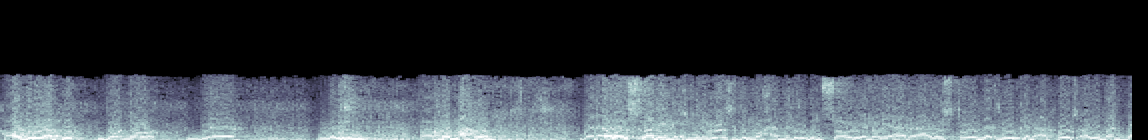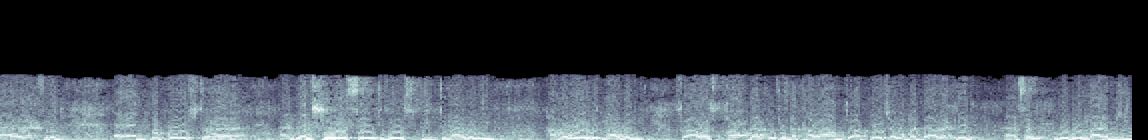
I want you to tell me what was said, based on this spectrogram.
How do we don't know their wali or her mahram? When I was studying in University Muhammad ibn Saud in Riyadh, I was told that you can approach a woman directly and propose to her. And then she will say to you, speak to my wali. Have a word with my wali. So I was taught that it is not haram to approach a woman directly and said, will you marry me?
